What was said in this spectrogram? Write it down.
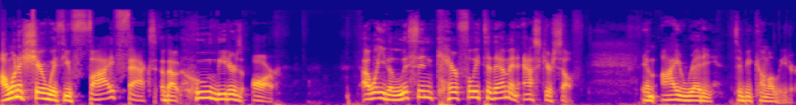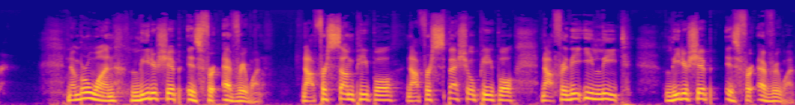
I want to share with you five facts about who leaders are. I want you to listen carefully to them and ask yourself, am I ready to become a leader? Number one, leadership is for everyone. Not for some people, not for special people, not for the elite. Leadership is for everyone.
